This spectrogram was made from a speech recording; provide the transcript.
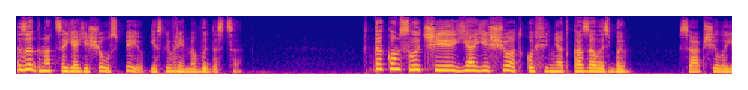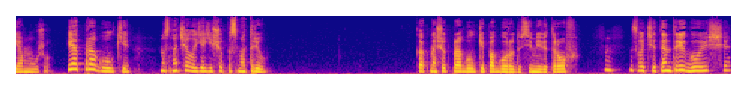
Загнаться я еще успею, если время выдастся. «В таком случае я еще от кофе не отказалась бы», — сообщила я мужу. «И от прогулки, но сначала я еще посмотрю». «Как насчет прогулки по городу Семи Ветров?» хм, «Звучит интригующе»,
